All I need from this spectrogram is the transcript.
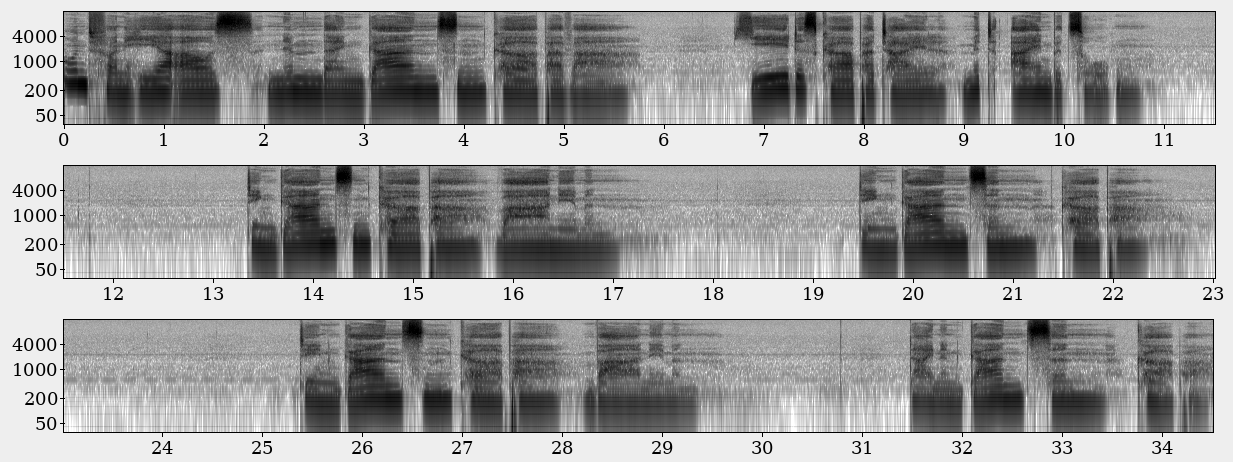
Und von hier aus nimm deinen ganzen Körper wahr, jedes Körperteil mit einbezogen. Den ganzen Körper wahrnehmen. Den ganzen Körper. Den ganzen Körper wahrnehmen deinen ganzen Körper.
